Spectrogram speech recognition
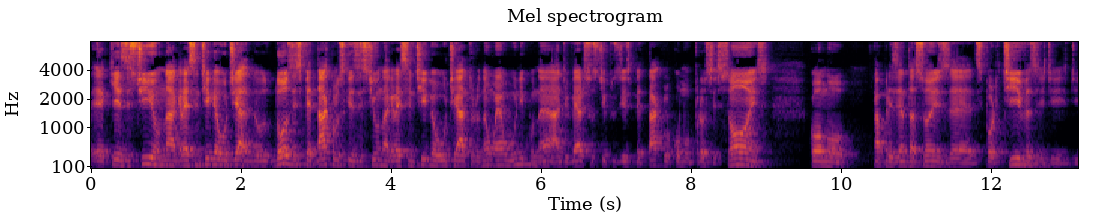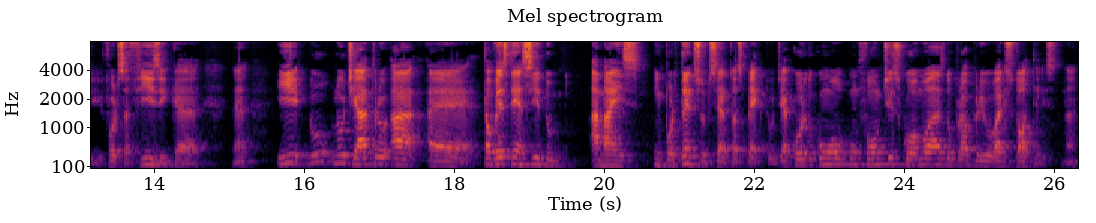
eh, que existiam na Grécia Antiga, o teatro, dos espetáculos que existiam na Grécia Antiga, o teatro não é o único, né? Há diversos tipos de espetáculo, como procissões, como apresentações é, desportivas e de, de força física, né? E no, no teatro, a, é, talvez tenha sido a mais importante sob certo aspecto, de acordo com, com fontes como as do próprio Aristóteles, né?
